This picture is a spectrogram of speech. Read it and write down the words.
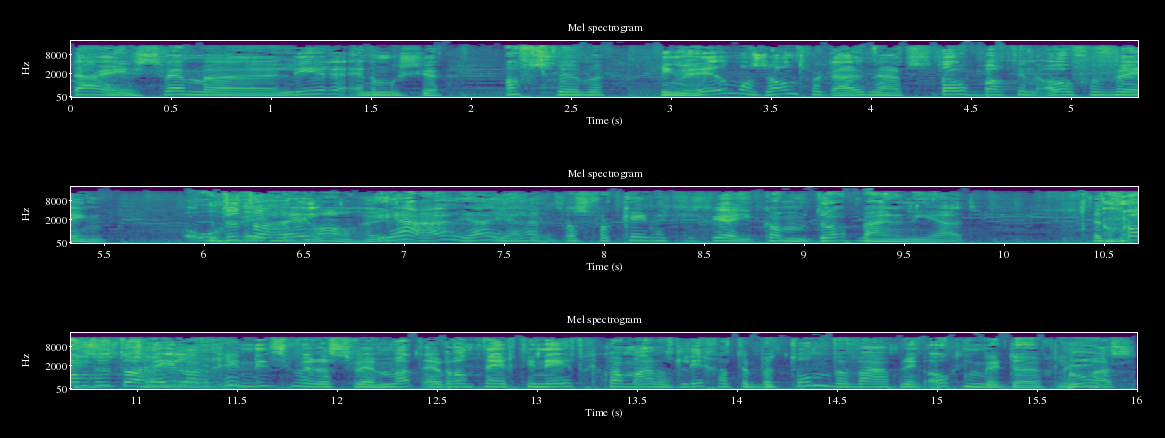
daar je zwemmen leren... en dan moest je afzwemmen. Gingen we helemaal Zandvoort uit naar het stoopbad in Overveen. Oh, helemaal, heel, helemaal. ja, ja, ja, dat was voor kindertjes. Ja, je kwam het dorp bijna niet uit. Het Oh, pand doet het al heel lang geen dienst meer als zwembad. En rond 1990 kwam aan het licht dat de betonbewapening ook niet meer deugdelijk Hoe? was.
